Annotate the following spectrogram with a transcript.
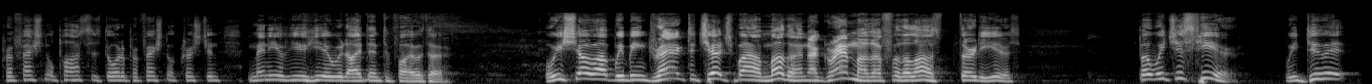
professional pastor's daughter, professional Christian. Many of you here would identify with her. We show up, we've been dragged to church by our mother and our grandmother for the last 30 years. But we're just here. We do it,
